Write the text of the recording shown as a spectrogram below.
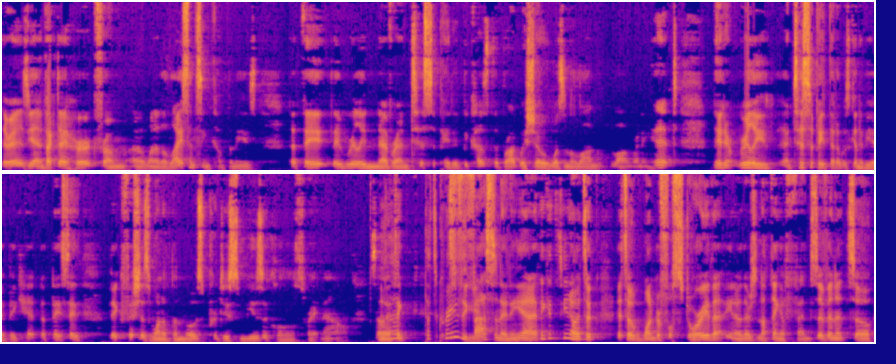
There is, yeah. In fact, I heard from uh, one of the licensing companies that they, they really never anticipated because the Broadway show wasn't a long long running hit. They didn't really anticipate that it was going to be a big hit. But they say Big Fish is one of the most produced musicals right now. So Isn't I think that's crazy. Fascinating. Yeah, I think it's you know it's a it's a wonderful story that you know there's nothing offensive in it, so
